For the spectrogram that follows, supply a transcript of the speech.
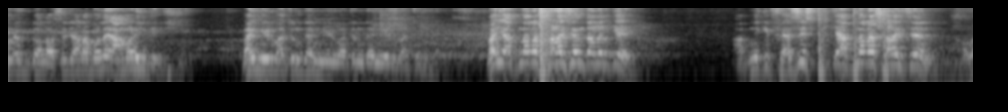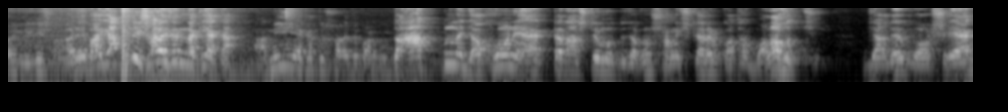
অনেক দল আছে যারা বলে আমারই দেশ। ভাই নির্বাচন দেন নির্বাচন দেন নির্বাচন দেন। ভাই আপনারা সারাইছেন তাদেরকে? আপনি কি ফ্যাসিস্টকে আপনারা সারাইছেন? সবাই মিলে। আরে ভাই আপনি সারাইছেন নাকি একা? আমি একা তো সরাতে পারব তো আপনি যখন একটা রাষ্ট্রের মধ্যে যখন সংস্কারের কথা বলা হচ্ছে যাদের বর্ষে এক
